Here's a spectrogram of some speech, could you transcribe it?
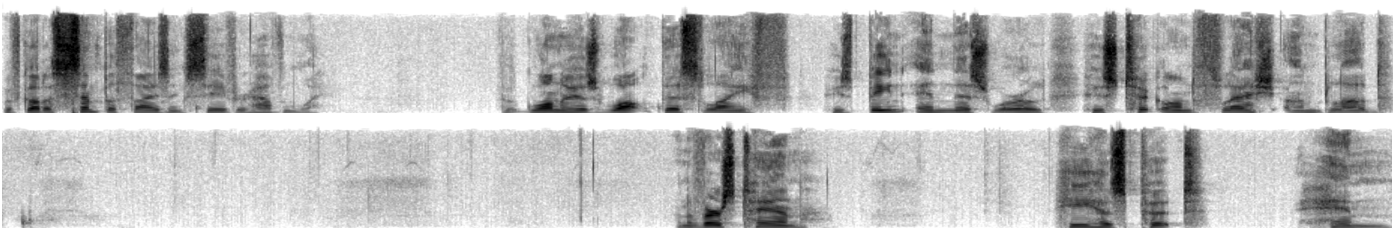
We've got a sympathizing Savior, haven't we? One who has walked this life, who's been in this world, who's took on flesh and blood. And in verse 10, he has put him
